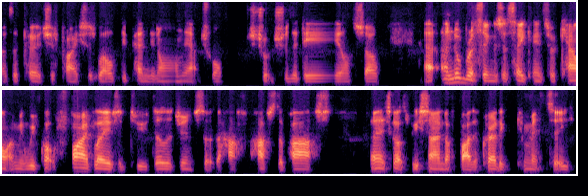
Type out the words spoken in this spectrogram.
of the purchase price as well, depending on the actual structure of the deal. So, uh, a number of things are taken into account. I mean, we've got five layers of due diligence that has, has to pass. and it's got to be signed off by the credit committee.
